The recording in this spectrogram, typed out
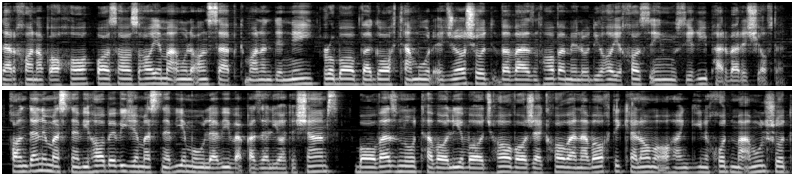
در خانقاه ها با سازهای معمول آن سبک مانند نی، رباب و گاه تمور اجرا شد و وزنها و ملودی های خاص این موسیقی پرورش یافتند. خواندن مصنوی ها به ویژه مصنوی مولوی و غزلیات شمس با وزن و توالی واجها، واژکها و نواخت کلام آهنگین خود معمول شد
